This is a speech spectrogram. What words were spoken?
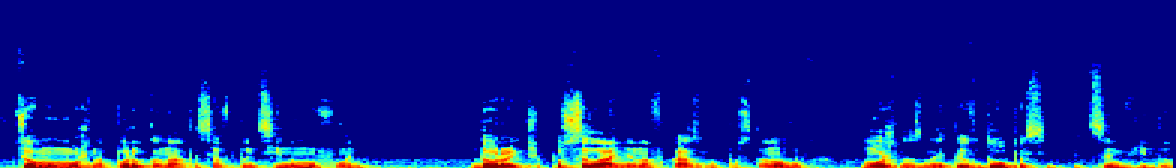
В цьому можна переконатися в пенсійному фонді. До речі, посилання на вказану постанову можна знайти в дописі під цим відео.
